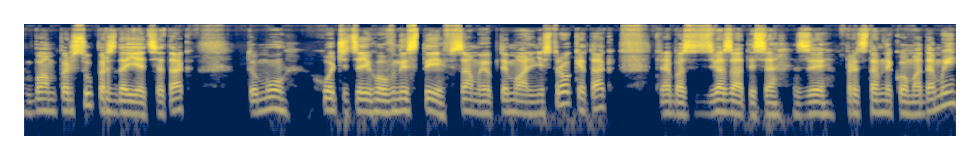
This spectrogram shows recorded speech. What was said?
бампер супер, здається, так. Тому хочеться його внести в самі оптимальні строки. так. Треба зв'язатися з представником Адами,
